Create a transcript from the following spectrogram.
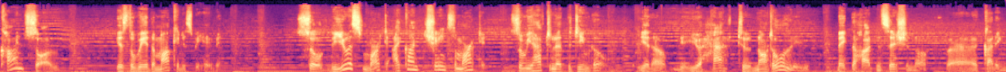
can't solve is the way the market is behaving. So the US market, I can't change the market. So we have to let the team go. You know, you have to not only make the hard decision of uh, cutting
